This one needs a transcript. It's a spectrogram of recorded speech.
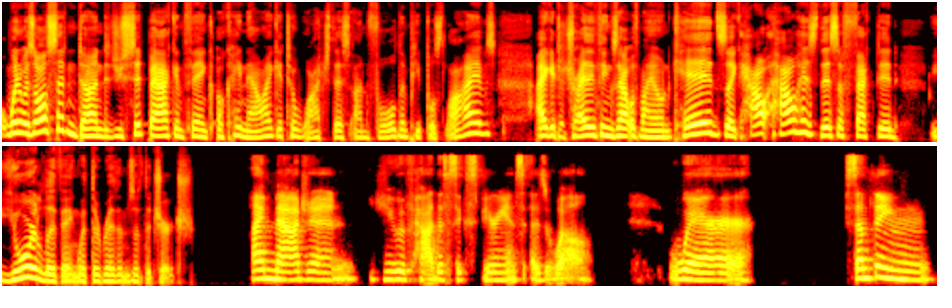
when it was all said and done, did you sit back and think, okay, now I get to watch this unfold in people's lives? I get to try the things out with my own kids. Like how how has this affected your living with the rhythms of the church? I imagine you have had this experience as well, where something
